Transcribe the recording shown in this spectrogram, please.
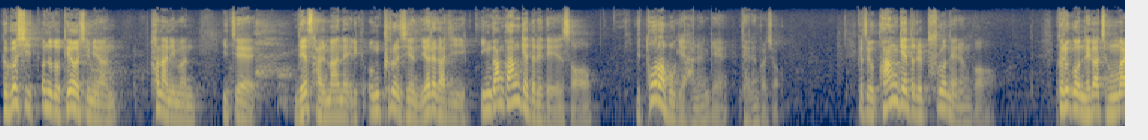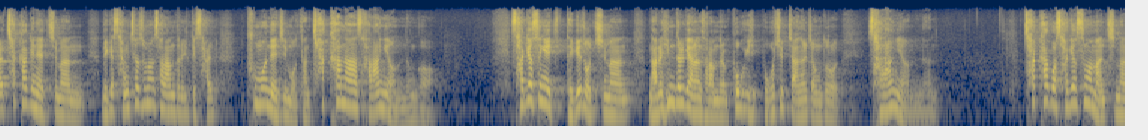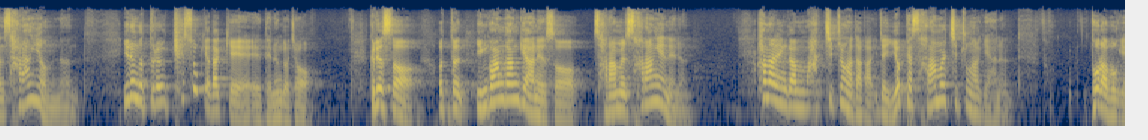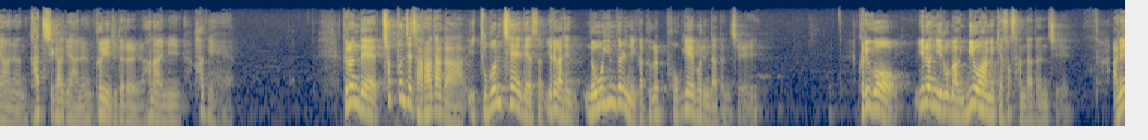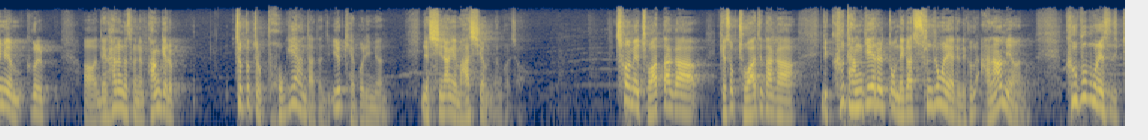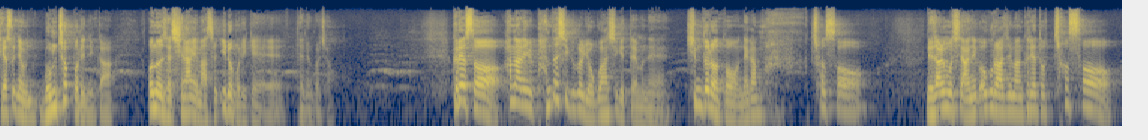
그것이 어느 정도 되어지면 하나님은 이제 내 삶 안에 이렇게 엉클어진 여러 가지 인간관계들에 대해서 돌아보게 하는 게 되는 거죠. 그래서 그 관계들을 풀어내는 거, 그리고 내가 정말 착하긴 했지만 내게 상처 주는 사람들을 이렇게 살, 품어내지 못한 착하나 사랑이 없는 거. 사교성이 되게 좋지만 나를 힘들게 하는 사람들은 보기, 보고 싶지 않을 정도로 사랑이 없는 착하고 사교성은 많지만 사랑이 없는 이런 것들을 계속 깨닫게 되는 거죠. 그래서 어떤 인간관계 안에서 사람을 사랑해내는 하나님과 막 집중하다가 이제 옆에 사람을 집중하게 하는 돌아보게 하는, 같이 가게 하는 그 일들을 하나님이 하게 해요. 그런데 첫 번째 잘하다가 이 두 번째에 대해서 여러 가지 너무 힘들으니까 그걸 포기해 버린다든지 그리고 이런 이유로 막 미워하면 계속 산다든지 아니면 그걸 어, 내가 하는 것을 그냥 관계를 적극적으로 포기한다든지 이렇게 해버리면 이제 신앙의 맛이 없는 거죠. 처음에 좋았다가 계속 좋아지다가 이제 그 단계를 또 내가 순종을 해야 되는데 그걸 안 하면 그 부분에서 계속 멈춰버리니까 어느새 신앙의 맛을 잃어버리게 되는 거죠. 그래서 하나님이 반드시 그걸 요구하시기 때문에 힘들어도 내가 막 쳐서 내 잘못이 아니고 억울하지만 그래도 쳐서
